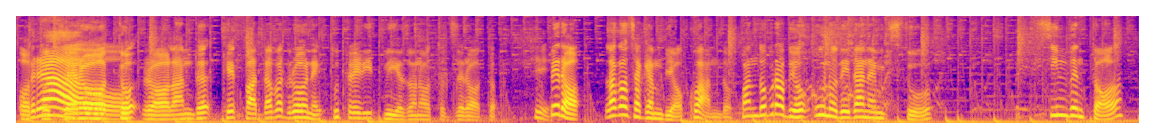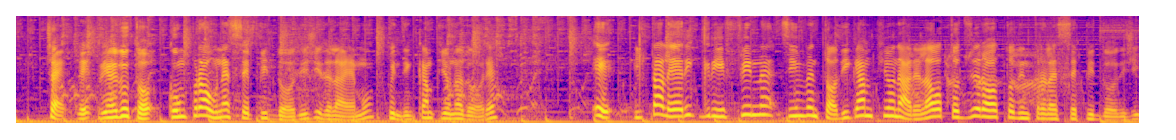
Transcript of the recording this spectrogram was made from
808 Roland che fa da padrone tutte le ritmiche sono 808. Sì. Però la cosa cambiò quando? Quando proprio uno dei Dynamics 2 si inventò, cioè eh, prima di tutto comprò un SP12 della EMU, quindi un campionatore, e il tale Eric Griffin si inventò di campionare la 808 dentro l'SP12.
